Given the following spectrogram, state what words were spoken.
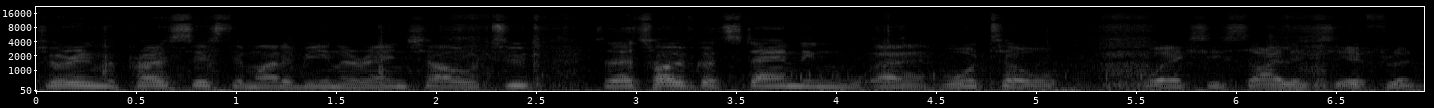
during the process there might have been a rain shower or two so that's why we've got standing uh, water or, or actually silage effluent.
